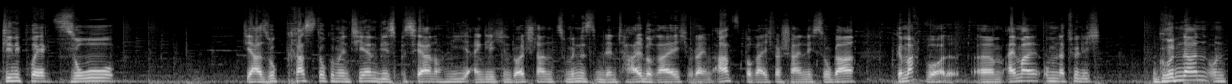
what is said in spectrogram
Klinikprojekt so, ja, so krass dokumentieren, wie es bisher noch nie eigentlich in Deutschland, zumindest im Dentalbereich oder im Arztbereich wahrscheinlich sogar, gemacht wurde. Ähm, einmal, um natürlich Gründern und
